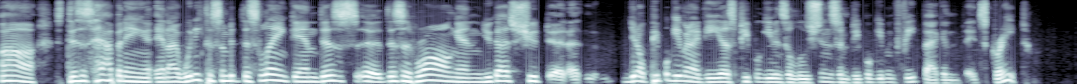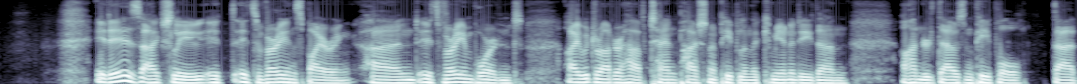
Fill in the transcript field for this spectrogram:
ah, this is happening and I, we need to submit this link and this, uh, this is wrong. And you guys should, uh, you know, people giving ideas, people giving solutions and people giving feedback. And it's great. It is actually it it's very inspiring and it's very important. I would rather have 10 passionate people in the community than 100,000 people that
